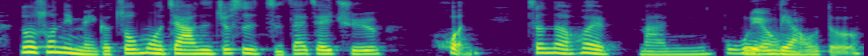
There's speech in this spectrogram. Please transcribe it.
如果说你每个周末假日就是只在这一区混，真的会蛮无聊的。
